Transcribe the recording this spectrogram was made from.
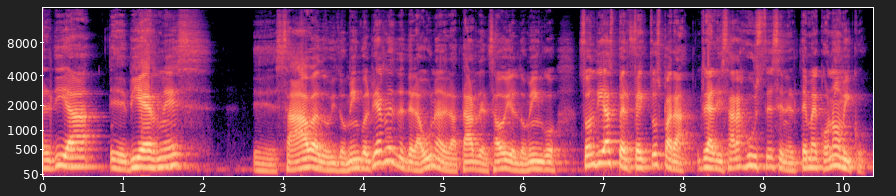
El día eh, viernes, eh, sábado y domingo, el viernes desde la una de la tarde, el sábado y el domingo, son días perfectos para realizar ajustes en el tema económico,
